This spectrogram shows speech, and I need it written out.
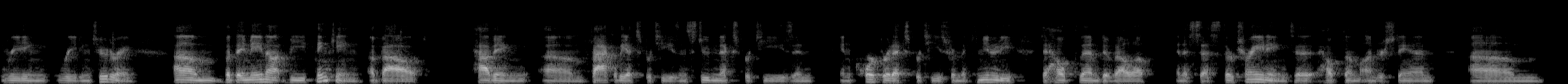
reading reading tutoring. Um, but they may not be thinking about having um, faculty expertise and student expertise and and corporate expertise from the community to help them develop and assess their training to help them understand um,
